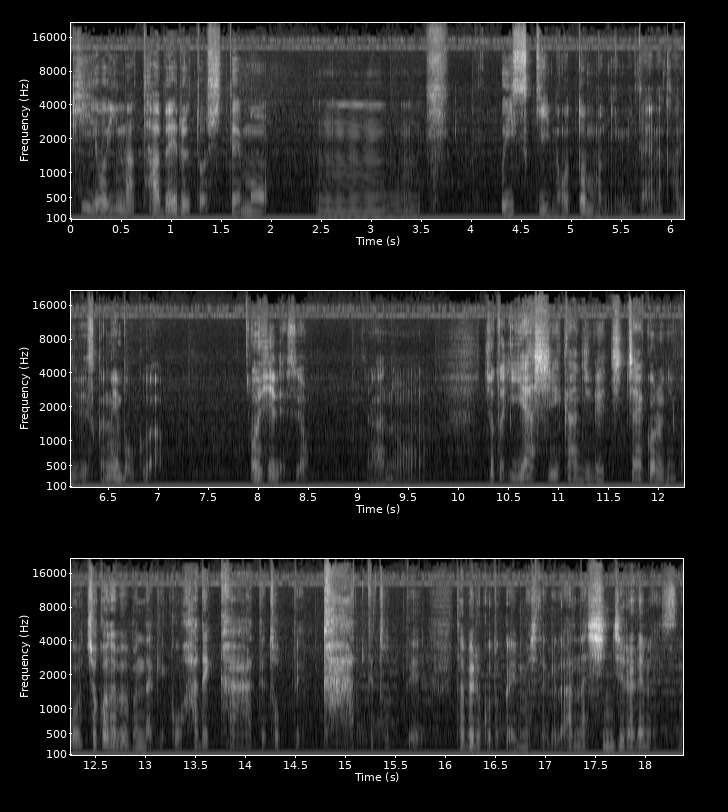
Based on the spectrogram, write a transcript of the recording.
キーを今食べるとしてもうーんウイスキーのお供にみたいな感じですかね僕は。美味しいですよ。あのちょっと癒やしい感じでちっちゃい頃にこうチョコの部分だけこう歯でカーって取ってカーって取って食べる子とかいましたけどあんな信じられないですね。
